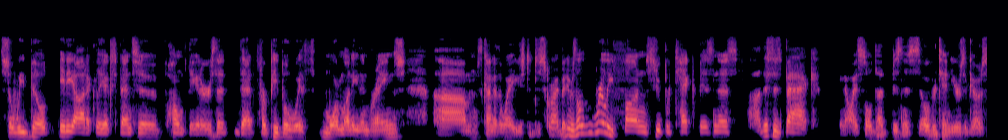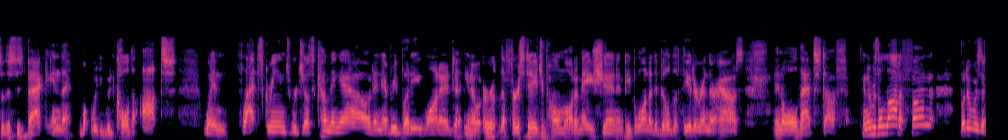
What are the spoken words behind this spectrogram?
So we built idiotically expensive home theaters that, that for people with more money than brains. Um, it's kind of the way I used to describe it. It was a really fun, super tech business. Uh, this is back you know, I sold that business over 10 years ago. So this is back in the, what we would call the aughts when flat screens were just coming out and everybody wanted, you know, er, the first stage of home automation and people wanted to build a theater in their house and all that stuff. And it was a lot of fun, but it was a,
